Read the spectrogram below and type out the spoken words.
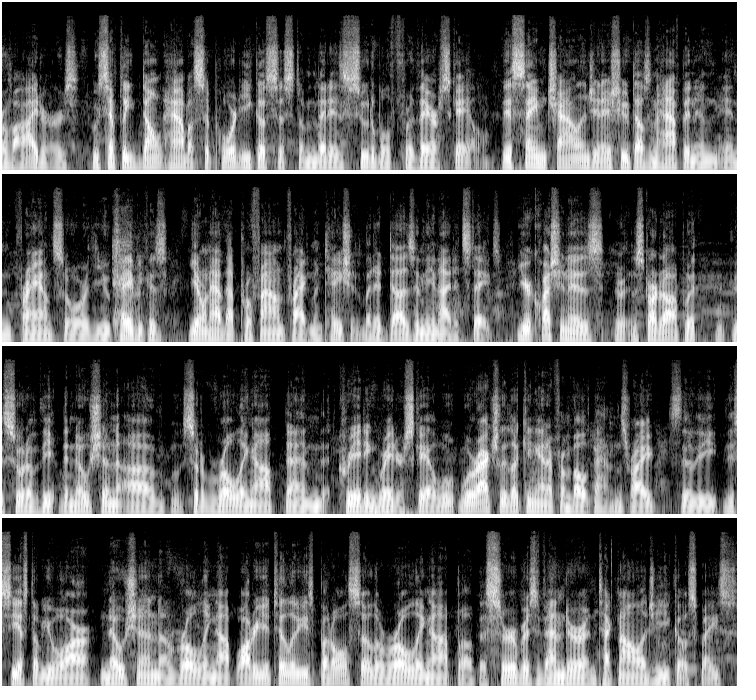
providers who simply don't have a support ecosystem that is suitable for their scale. This same challenge and issue doesn't happen in, in France or the UK because you don't have that profound fragmentation, but it does in the United States. Your question is uh, started off with sort of the, the notion of sort of rolling up and creating greater scale. We're actually looking at it from both ends, right? So the, the CSWR notion of rolling up water utilities, but also the rolling up of the service vendor and technology ecospace.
